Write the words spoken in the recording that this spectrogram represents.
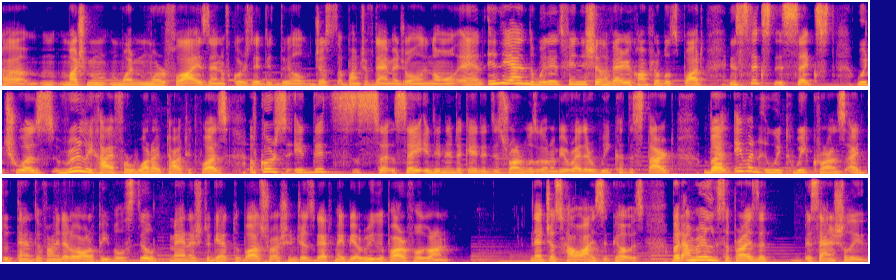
uh, much more flies and of course they did deal just a bunch of damage all in all. And in the end we did finish in a very comfortable spot in 66th which was really high for what I thought it was. Of course it did say it did indicate that this run was gonna be rather weak at the start but even with weak runs I do tend to find that a lot of people still manage to get to boss rush and just get maybe a really powerful run. That's just how Isaac goes. But I'm really surprised that essentially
